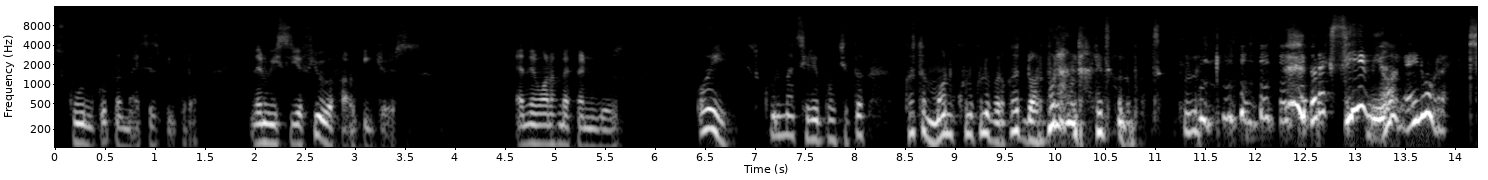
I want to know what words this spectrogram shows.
school ko premises bitra and then we see a few of our teachers and then one of my friend goes ओइ स्कुलमा छिरेपछि त कस्तो मन खुलखुलो भएर कस्तो डर पो लाग्न थाल्यो त भन्नुहुन्छ They're like, same here, I know, right?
